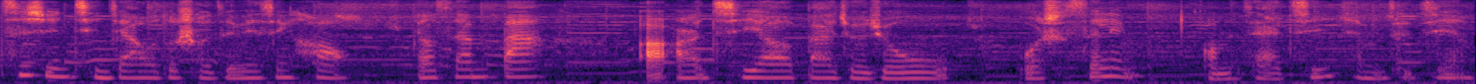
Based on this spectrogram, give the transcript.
咨询请加我的手机微信号：幺三八二二七幺八九九五，我是司令，我们下期节目再见。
